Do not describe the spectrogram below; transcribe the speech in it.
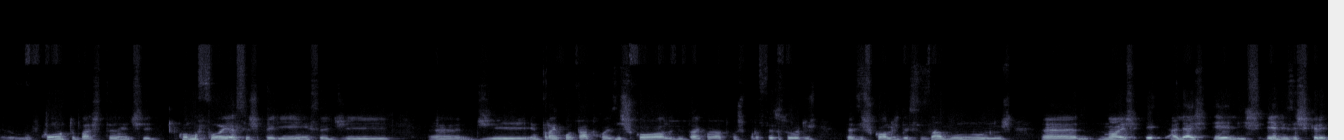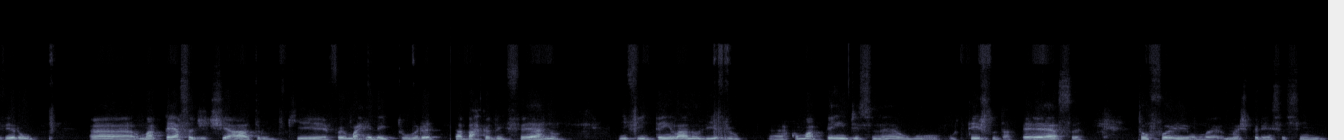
eu conto bastante como foi essa experiência de, é, de entrar em contato com as escolas, entrar em contato com os professores das escolas desses alunos. É, nós, aliás, eles, eles escreveram uh, uma peça de teatro que foi uma releitura da Barca do Inferno. Enfim, tem lá no livro uh, como apêndice né, o, o, texto da peça. Então foi uma, uma experiência assim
